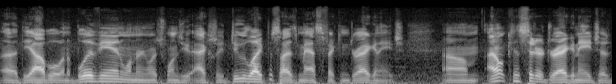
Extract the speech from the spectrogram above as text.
uh, Diablo and Oblivion, wondering which ones you actually do like besides Mass Effect and Dragon Age. Um, I don't consider Dragon Age an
